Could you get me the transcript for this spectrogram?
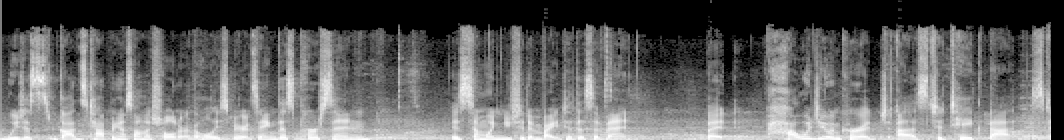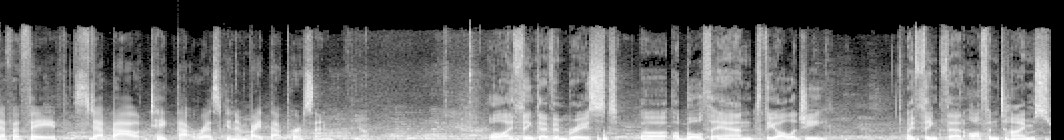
we just God's tapping us on the shoulder, the Holy Spirit saying, This person is someone you should invite to this event. But how would you encourage us to take that step of faith, step out, take that risk, and invite that person? Yeah. Well, I think I've embraced uh, a both and theology I think that oftentimes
